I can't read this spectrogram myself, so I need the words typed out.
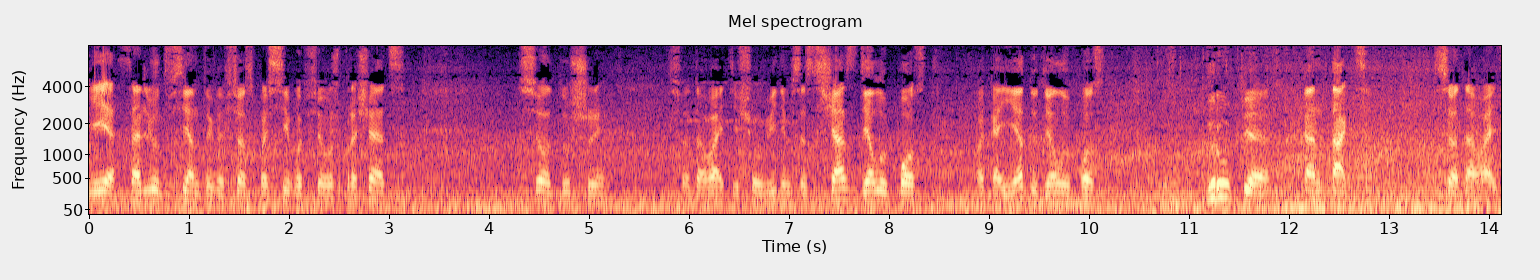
Е, салют всем тогда. Все, спасибо, все уже прощается. Все души. Все, давайте еще увидимся. Сейчас сделаю пост. Пока еду, делаю пост. В группе ВКонтакте. Все, давайте.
